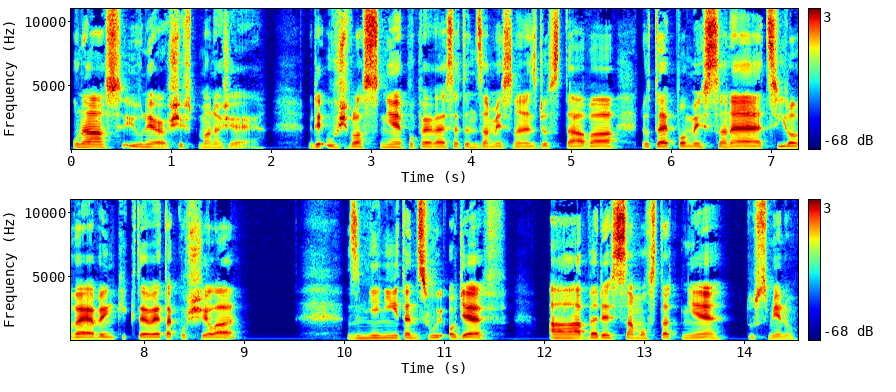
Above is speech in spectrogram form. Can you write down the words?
u nás junior shift manager, kde už vlastně poprvé se ten zaměstnanec dostává do té pomyslné cílové vinky, které je ta košile, změní ten svůj oděv a vede samostatně tu směnu.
